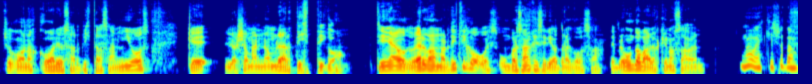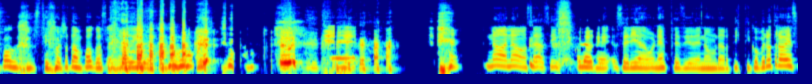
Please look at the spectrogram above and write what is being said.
yo conozco varios artistas amigos que lo llaman nombre artístico. ¿Tiene algo que ver con nombre artístico o es un personaje sería otra cosa? Te pregunto para los que no saben. No, es que yo tampoco, tipo, yo tampoco se lo digo. Eh, no, no, o sea, sí, creo que sería una especie de nombre artístico, pero otra vez,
